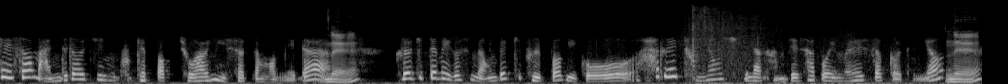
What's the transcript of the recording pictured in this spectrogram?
해서 만들어진 국회법 조항이 있었던 겁니다. 네, 그렇기 때문에 이것은 명백히 불법이고 하루에 두 명씩이나 강제 사보임을 했었거든요. 네,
